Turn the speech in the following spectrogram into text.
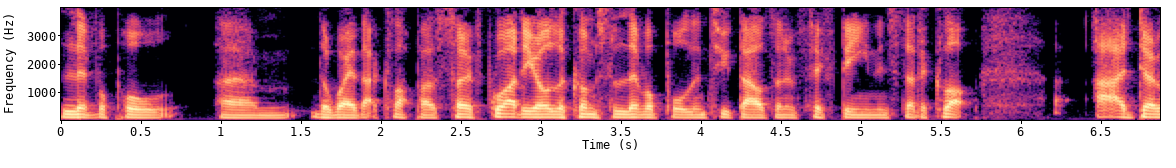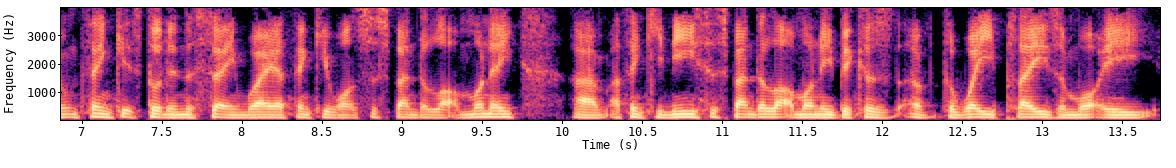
Liverpool um, the way that Klopp has. So if Guardiola comes to Liverpool in 2015 instead of Klopp, I don't think it's done in the same way. I think he wants to spend a lot of money. Um, I think he needs to spend a lot of money because of the way he plays and what he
